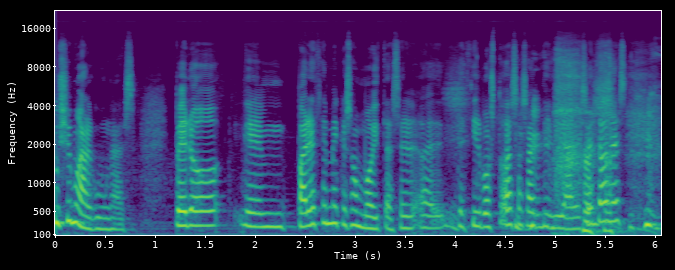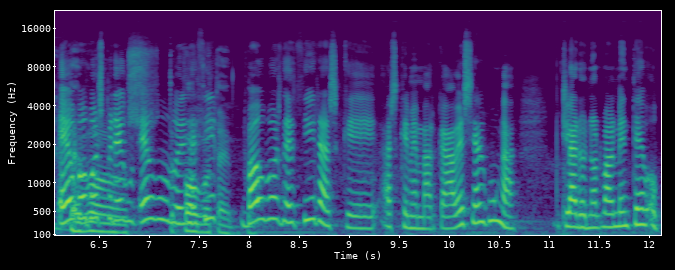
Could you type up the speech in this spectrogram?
puxen algunhas, pero eh, pareceme que son moitas, eh, eh, decirvos todas as actividades. Entonces, eu vou vos eu vou vos decir, vou vos decir as que as que me marca, a ver se algunha Claro, normalmente o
